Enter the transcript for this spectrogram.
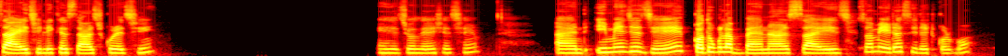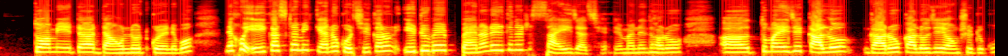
সাইজ লিখে সার্চ করেছি। এই যে চলে এসেছে। অ্যান্ড ইমেজে যে কতগুলা ব্যানার সাইজ সো আমি এটা সিলেক্ট করব। তো আমি এটা ডাউনলোড করে নেব। দেখো, এই কাজটা আমি কেন করছি? কারণ ইউটিউবের ব্যানারের কিন্তু একটা সাইজ আছে। মানে ধরো তোমার এই যে কালো, গাঢ় কালো যে অংশটুকু,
